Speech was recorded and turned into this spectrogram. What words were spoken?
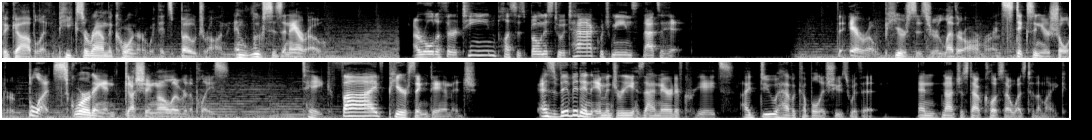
The goblin peeks around the corner with its bow drawn and looses an arrow. I rolled a 13 plus its bonus to attack, which means that's a hit. The arrow pierces your leather armor and sticks in your shoulder, blood squirting and gushing all over the place. Take 5 piercing damage. As vivid an imagery as that narrative creates, I do have a couple issues with it, and not just how close I was to the mic.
